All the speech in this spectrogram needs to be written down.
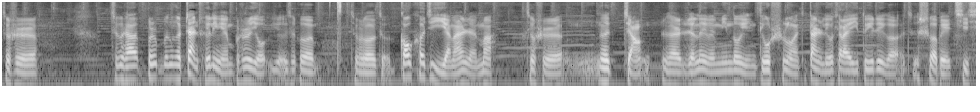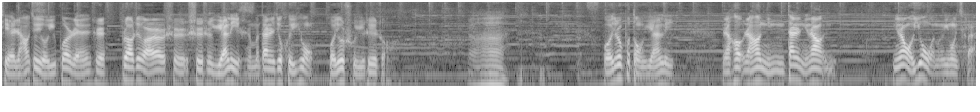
就是这个啥，不是不是那个战锤里面不是有有这个，就是说就高科技野蛮人嘛，就是嗯那讲这个人类文明都已经丢失了嘛，但是留下来一堆这个设备器械，然后就有一波人是不知道这玩意儿是是是原理是什么，但是就会用，我就属于这种，啊，我就是不懂原理，然后然后你你但是你让你让我用，我能用起来。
